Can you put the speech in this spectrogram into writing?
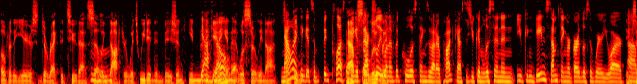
over the years directed to that selling doctor, which we didn't envision in the Mm-hmm. Yeah, beginning, no. and that was certainly not. Now I think it's a big plus. I think it's actually one of the coolest things about our podcast is you can listen and you can gain something regardless of where you are um,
